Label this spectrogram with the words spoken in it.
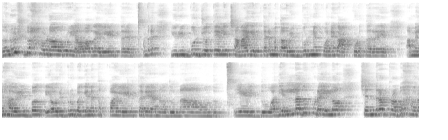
ಧನುಷ್ ಗೌಡ ಅವರು ಯಾವಾಗ ಹೇಳ್ತಾರೆ, ಅಂದರೆ ಇವರಿಬ್ಬರ ಜೊತೆಯಲ್ಲಿ ಚೆನ್ನಾಗಿರ್ತಾರೆ ಮತ್ತು ಅವರಿಬ್ಬರನ್ನೇ ಕೊನೆಗೆ ಹಾಕ್ಕೊಡ್ತಾರೆ. ಆಮೇಲೆ ಅವರಿಬ್ಬ ಅವರಿಬ್ಬರ ಬಗ್ಗೆನೇ ತಪ್ಪಾಗಿ ಹೇಳ್ತಾರೆ ಅನ್ನೋದನ್ನ ಒಂದು ಹೇಳಿದ್ದು. ಅದೆಲ್ಲದೂ ಕೂಡ ಎಲ್ಲೋ ಚಂದ್ರಪ್ರಭ ಅವರ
